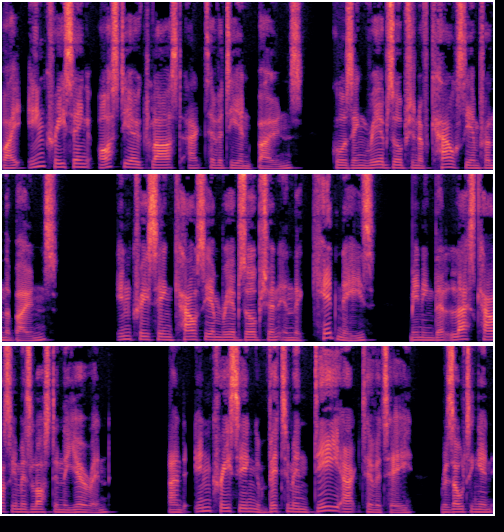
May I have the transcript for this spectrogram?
by increasing osteoclast activity in bones, causing reabsorption of calcium from the bones, increasing calcium reabsorption in the kidneys, meaning that less calcium is lost in the urine, and increasing vitamin D activity, resulting in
